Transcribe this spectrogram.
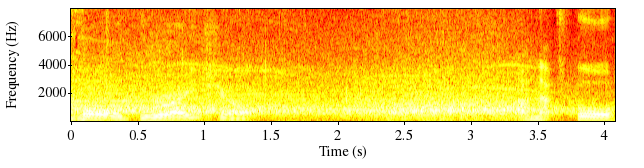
Oh, great shot. And that's four.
